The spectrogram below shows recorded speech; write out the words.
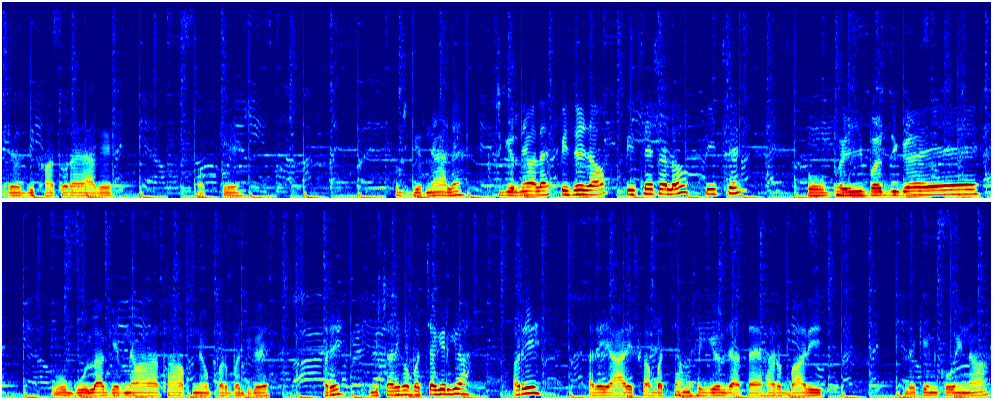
इधर दिखा तो रहा है आगे। ओके। कुछ गिरने वाला है, कुछ गिरने वाला है। पीछे जाओ, पीछे चलो, पीछे। ओ भाई बच गए। वो गोला गिरने वाला था, अपने ऊपर बच गए। अरे, बेचारे का बच्चा गिर गया। अरे अरे यार, इसका बच्चा हमेशा गिर जाता है हर बारी। लेकिन कोई ना,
